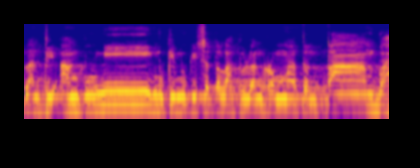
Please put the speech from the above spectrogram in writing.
lan diampuni mugi-mugi setelah bulan Ramadan. Tambah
